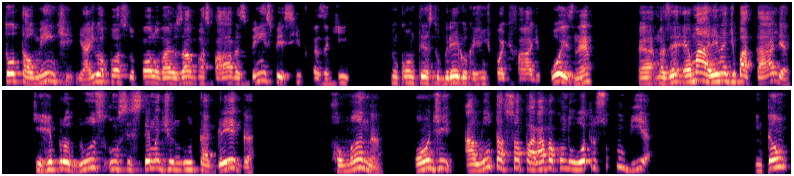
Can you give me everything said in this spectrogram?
totalmente, e aí o apóstolo Paulo vai usar algumas palavras bem específicas aqui no contexto grego que a gente pode falar depois, né? É, mas é, é uma arena de batalha que reproduz um sistema de luta grega, romana, onde a luta só parava quando o outro sucumbia. Então,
